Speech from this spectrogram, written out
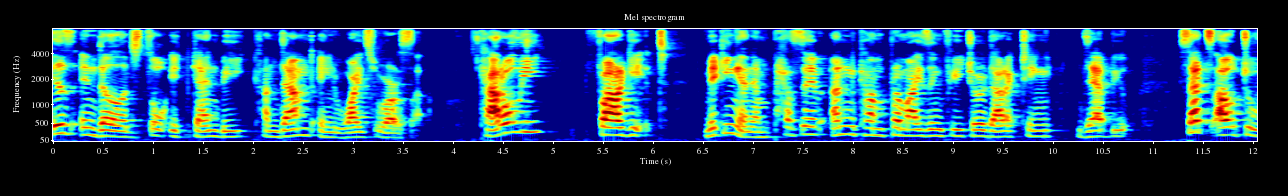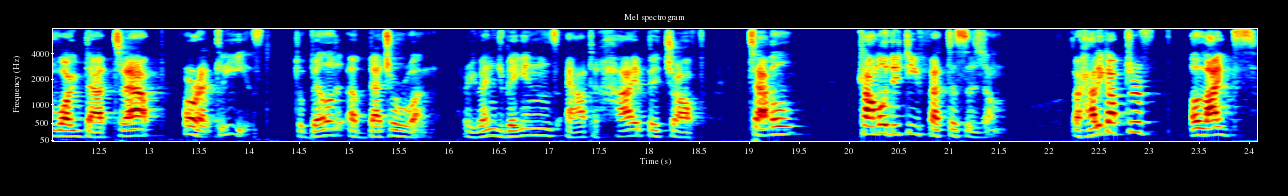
is indulged so it can be condemned and vice versa. Coralie Fargeat, making an impressive, uncompromising feature directing debut, sets out to avoid that trap, or at least to build a better one. Revenge begins at a high pitch of travel, commodity fetishism. A helicopter alights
